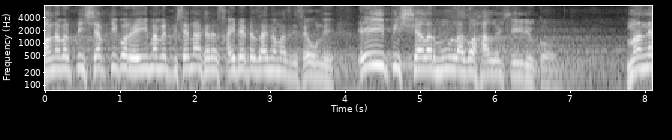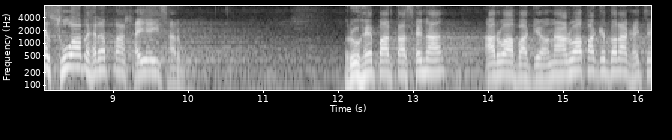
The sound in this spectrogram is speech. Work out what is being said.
অন আবার পিসাব কি করে ইমামের পিছে না খাড়া সাইডে একটা যায় নামাজ দিছে উনি। এই পিসাব আর মোল্লা গো হাল হয়েছে এইরকম। মানে সোয়াব হেরা পা খাইয়েই ছাড়ব। রুহে পারতাছে না, আরোয়া পাকে অনা আরোয়া পাকে ধরা খাইছে।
